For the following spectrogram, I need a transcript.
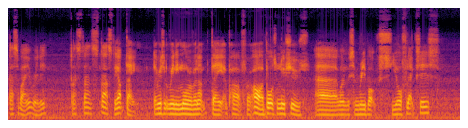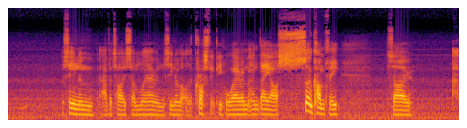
that's about it really. That's that's that's the update. There isn't really more of an update apart from oh I bought some new shoes. Uh, went with some Reeboks Your Flexes seen them advertised somewhere and seen a lot of the CrossFit people wear them, and they are so comfy. So, a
